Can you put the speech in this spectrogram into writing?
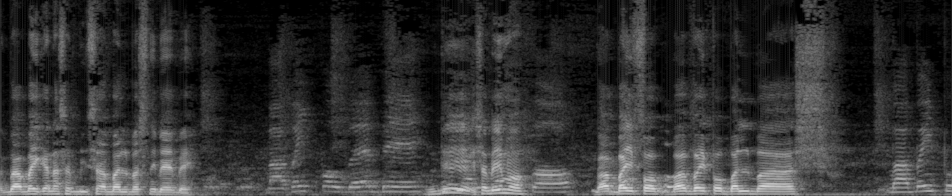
magbabay ka na sa, sa balbas ni Bebe. Babay po, bebe. Hindi, sabihin mo. Po. Babay po, babay po balbas. Babay po,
